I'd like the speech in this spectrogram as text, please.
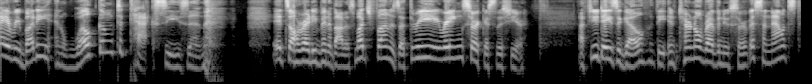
Hi, everybody, and welcome to tax season. It's already been about as much fun as a three ring circus this year. A few days ago, the Internal Revenue Service announced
